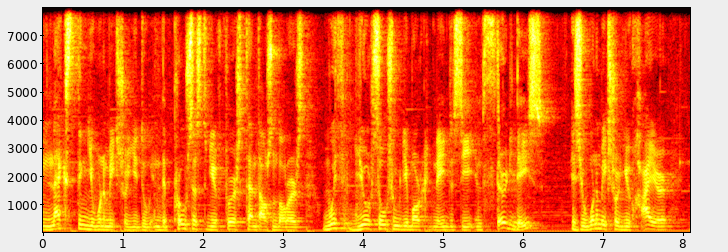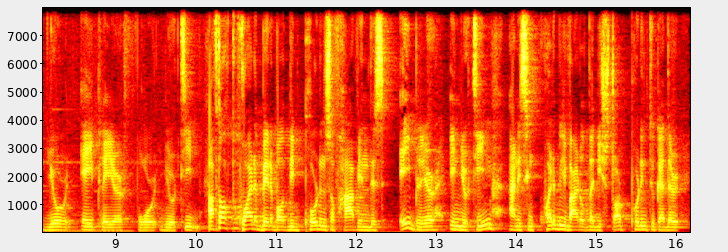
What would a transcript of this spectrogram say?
next thing you want to make sure you do in the process to your first $10,000 with your social media marketing agency in 30 days is you want to make sure you hire your A player for your team. I've talked quite a bit about the importance of having this A player in your team, and it's incredibly vital that you start putting together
